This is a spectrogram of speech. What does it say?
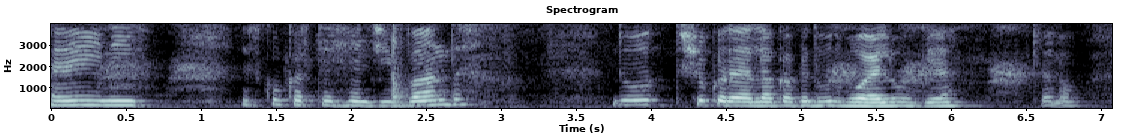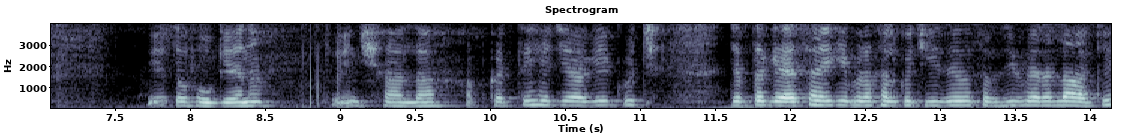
है ही नहीं। इसको करते हैं जी बंद। दूध, शुक्र है, अल्लाह का कि दूध बॉयल हो गया। चलो, ये तो हो गया ना। तो इन अब करते हैं जी आगे कुछ। जब तक गैस आएगी मेरा ख्याल कोई चीज़ें सब्ज़ी वगैरह ला के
